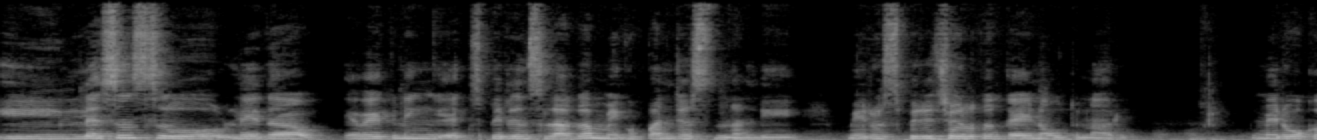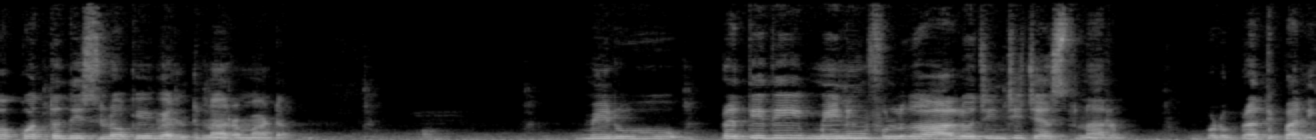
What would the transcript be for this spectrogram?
ఈ లెసన్స్ లేదా అవేకనింగ్ ఎక్స్పీరియన్స్ లాగా మీకు పనిచేస్తుందండి. మీరు స్పిరిచువల్గా గైన్ అవుతున్నారు. మీరు ఒక కొత్త దిశలోకి వెళ్తున్నారన్నమాట. మీరు ప్రతిదీ మీనింగ్ఫుల్గా ఆలోచించి చేస్తున్నారు. ఇప్పుడు ప్రతి పని.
